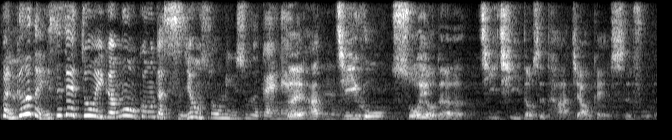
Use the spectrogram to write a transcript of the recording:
本哥等于是在做一个木工的使用说明书的概念。对他几乎所有的机器都是他教给师傅的，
